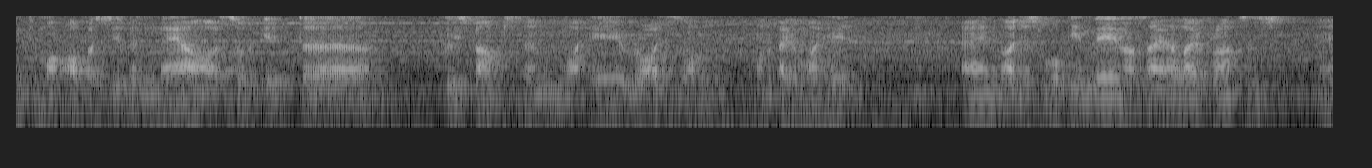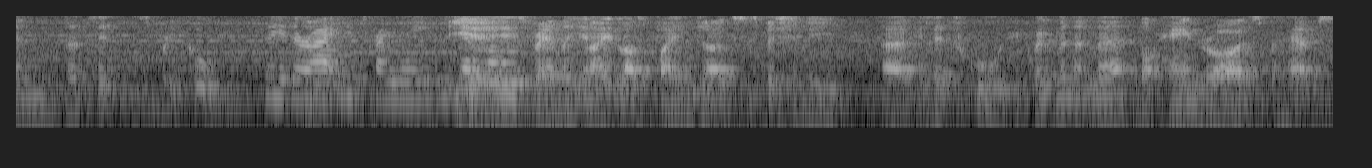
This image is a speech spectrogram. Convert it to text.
into my office, even now, I sort of get uh, goosebumps and my hair rises on, on the back of my head. And I just walk in there and I say, hello, Francis, and that's it. It's pretty cool. So he's alright, he's friendly. you get Yeah, he's friendly. You know, he loves playing jokes, especially uh, electrical equipment and that, like hand dryers perhaps,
